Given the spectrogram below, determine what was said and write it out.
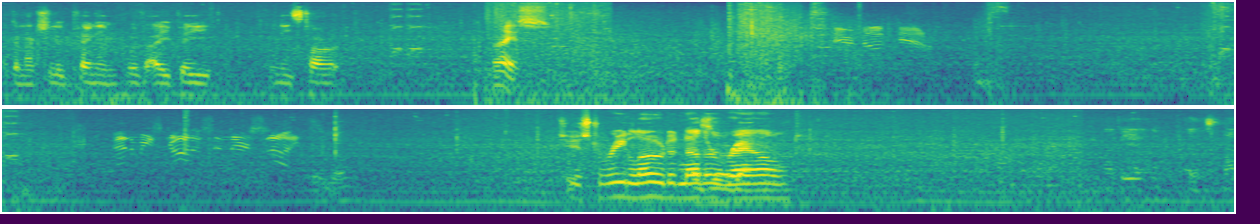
I can actually pin him with AP in his turret. Nice. There you go. Just reload another Those are again, round. idea. That's fine.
